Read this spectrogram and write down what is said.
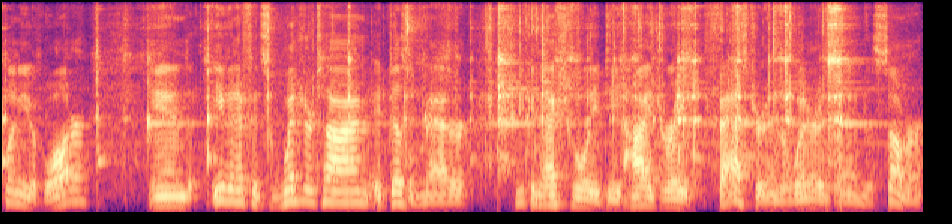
Plenty of water. And even if it's winter time, it doesn't matter. You can actually dehydrate faster in the winter than in the summer.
